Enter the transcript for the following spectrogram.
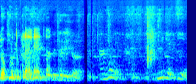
डोकं दुखलेलं येतं अहो मी येते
